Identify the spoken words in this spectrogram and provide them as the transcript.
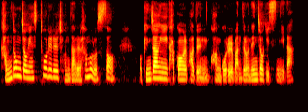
감동적인 스토리를 전달을 함으로써 어, 굉장히 각광을 받은 광고를 만들어낸 적이 있습니다.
